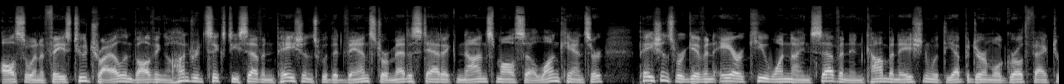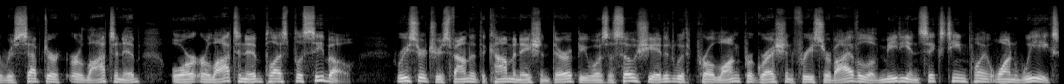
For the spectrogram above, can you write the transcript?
Also, in a phase 2 trial involving 167 patients with advanced or metastatic non small cell lung cancer, patients were given ARQ 197 in combination with the epidermal growth factor receptor erlotinib or erlotinib plus placebo. Researchers found that the combination therapy was associated with prolonged progression free survival of median 16.1 weeks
